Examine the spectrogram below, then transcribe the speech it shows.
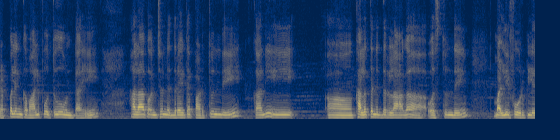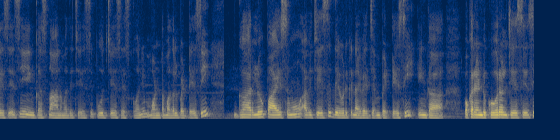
రెప్పలు ఇంకా వాలిపోతూ ఉంటాయి. అలా కొంచెం నిద్ర అయితే పడుతుంది. కానీ కలత నిద్రలాగా వస్తుంది. మళ్ళీ ఫోర్కి లేసేసి ఇంకా స్నానం అది చేసి పూజ చేసేసుకొని వంట మొదలు పెట్టేసి గారెలు పాయసము అవి చేసి దేవుడికి నైవేద్యం పెట్టేసి ఇంకా ఒక రెండు కూరలు చేసేసి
